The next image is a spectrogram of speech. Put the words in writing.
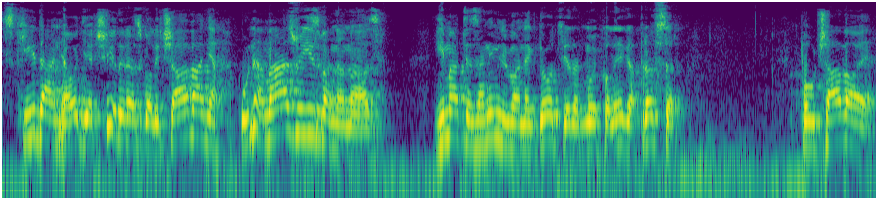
skidanja odjeće ili razgoličavanja u namazu i izvan namaza. Imate zanimljivu anegdotu, jedan moj kolega profesor poučavao je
